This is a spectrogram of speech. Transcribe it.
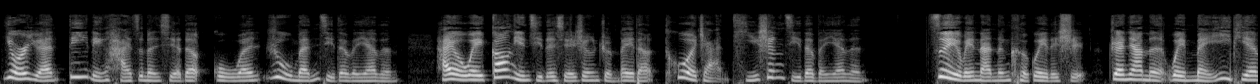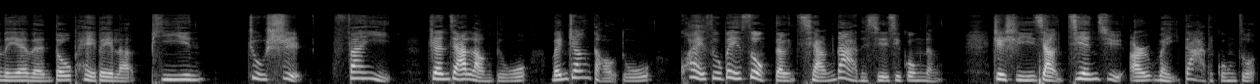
幼儿园低龄孩子们学的古文入门级的文言文，还有为高年级的学生准备的拓展提升级的文言文。最为难能可贵的是，专家们为每一篇文言文都配备了拼音。注释、翻译、专家朗读、文章导读、快速背诵等强大的学习功能，这是一项艰巨而伟大的工作。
